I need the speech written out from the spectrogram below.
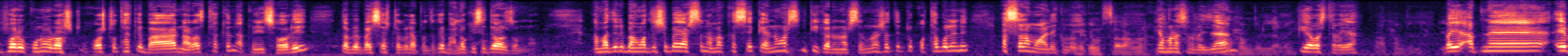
উপরে কোনো কষ্ট থাকে বা নারাজ থাকেন আপনি সরি তবে ভাই চেষ্টা করে আপনাদেরকে ভালো কিছু দেওয়ার জন্য। আমাদের বাংলাদেশে ভাই আসছেন আমার কাছে কেন আসছেন কি কারণে আসছেন ওনার সাথে একটু কথা বলে নি। আসসালামু আলাইকুম। কেমন আছেন ভাই কি অবস্থা ভাইয়া? ভাই আপনি এই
